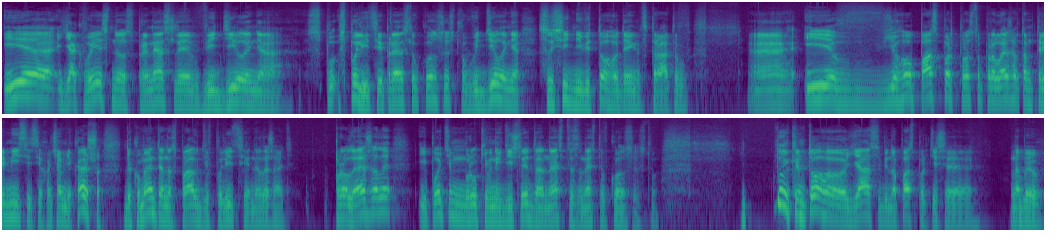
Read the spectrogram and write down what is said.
І, е, як вияснилось, принесли відділення з поліції, принесли в консульство, відділення сусіднє від того, де він втратив. Е, і його паспорт просто пролежав там три місяці, хоча мені кажуть, що документи насправді в поліції не лежать. Пролежали, і потім руки в них дійшли донести, занести в консульство. Ну і крім того, я собі на паспорті ще набив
